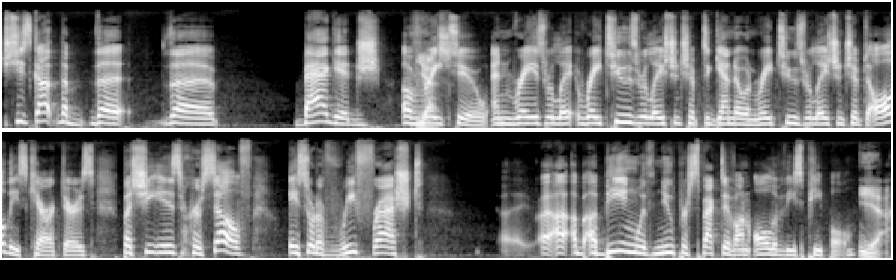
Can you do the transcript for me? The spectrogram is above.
she's got the the the baggage of Rei 2 and Rei's rela- Rei 2's relationship to Gendo and Rei 2's relationship to all these characters, but she is herself a sort of refreshed uh, a, a, a being with new perspective on all of these people. Yeah.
